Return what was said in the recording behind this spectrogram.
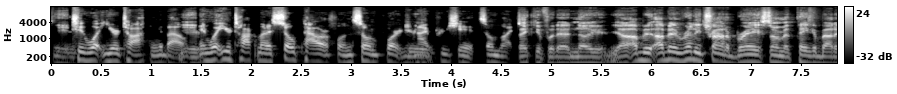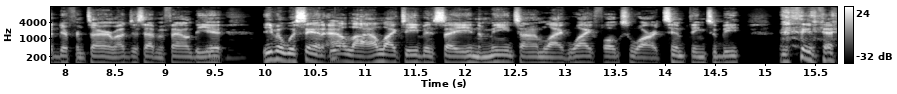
yeah. to what you're talking about, yeah. and what you're talking about is so powerful and so important, yeah. and I appreciate it so much. Thank you for that nugget. Yeah, I've been I've been really trying to brainstorm and think about a different term. I just haven't found it yet. Mm-hmm. Even with saying ally, I like to even say in the meantime, like white folks who are attempting to be. I,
